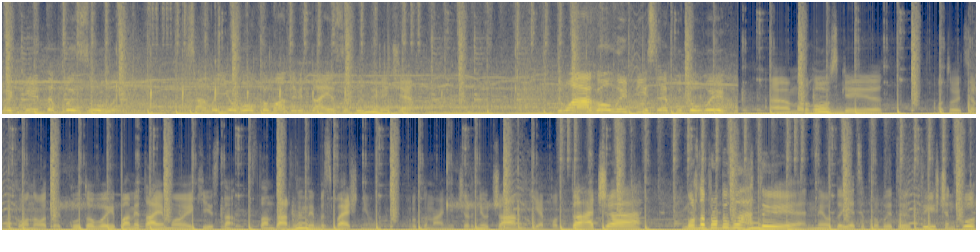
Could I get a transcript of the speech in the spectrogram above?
Микита Безуглий. Саме його команда вітає з забитим м'ячем. Два голи після кутових. Е, Морговський готується виконувати кутовий. Пам'ятаємо, які стандарти небезпечні у виконанні чернівчан. Є подача. Можна пробивати. Не вдається пробити Тищенку.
